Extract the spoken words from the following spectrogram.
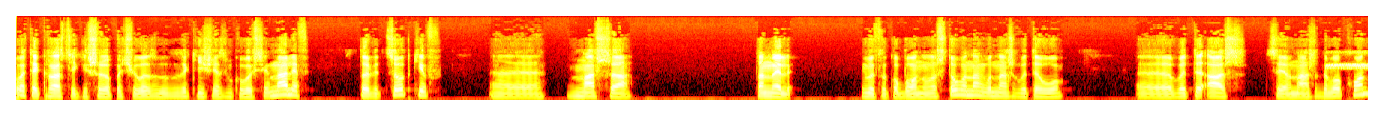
От якраз тільки що почули закінчення звукових сигналів. 100% е, наша панель виклику була налаштована, вона ж ВТО. Е, VTH це наш домофон.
